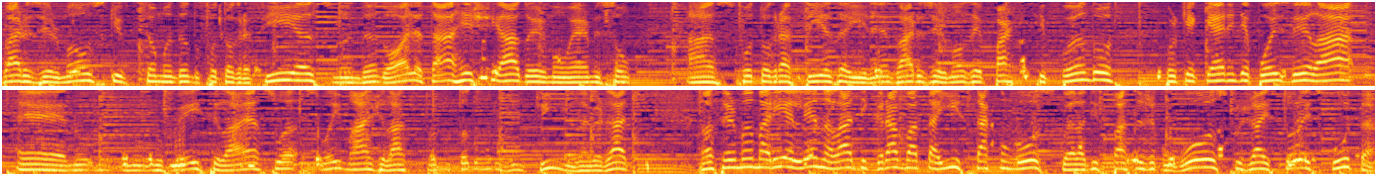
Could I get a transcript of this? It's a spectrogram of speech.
vários irmãos que estão mandando fotografias, mandando, olha, tá recheado, irmão Hermeson, as fotografias aí, né? Vários irmãos aí participando, porque querem depois ver lá é, no, no, no, Face lá a sua, sua imagem lá, todo, todo mundo juntinho, não é verdade? Nossa irmã Maria Helena, lá de Gravataí, está conosco. Ela diz: Paz seja convosco, já estou na escuta.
